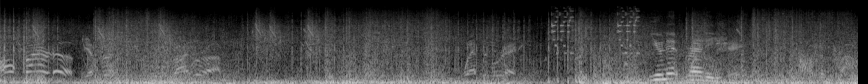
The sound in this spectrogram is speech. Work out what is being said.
All fired up. Yes, sir. Driver up. Weapon ready. Unit ready. On the prowl.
